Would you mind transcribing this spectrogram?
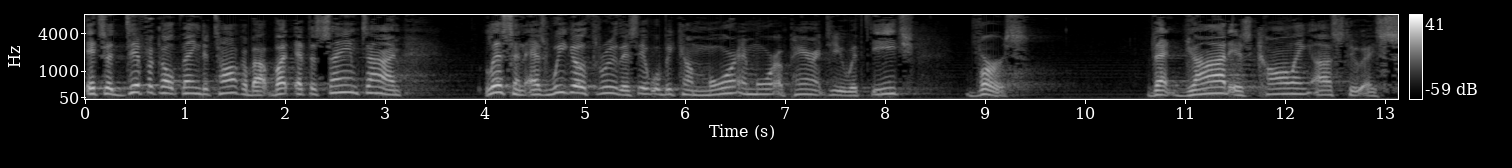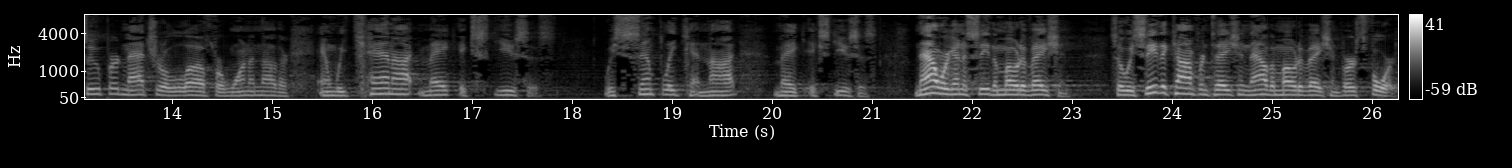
it's a difficult thing to talk about. But at the same time, listen, as we go through this, it will become more and more apparent to you with each verse that God is calling us to a supernatural love for one another. And we cannot make excuses. We simply cannot make excuses. Now we're going to see the motivation. So we see the confrontation, now the motivation. Verse 4.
